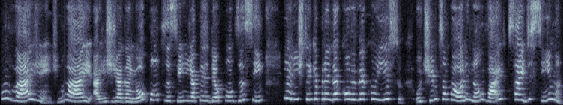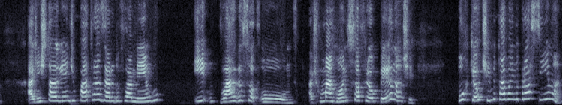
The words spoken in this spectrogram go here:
Não vai, gente, não vai. A gente já ganhou pontos assim, já perdeu pontos assim, e a gente tem que aprender a conviver com isso. O time de São Paulo não vai sair de cima. A gente está ganhando de 4 a 0 do Flamengo e Vargas, o, acho que o Marrone sofreu o pênalti porque o time estava indo para cima.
